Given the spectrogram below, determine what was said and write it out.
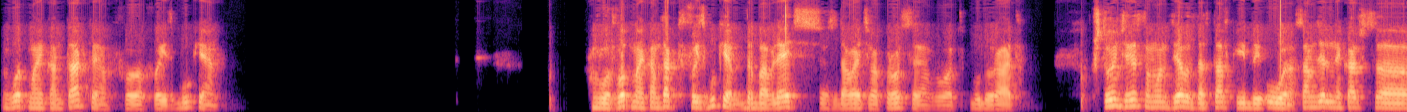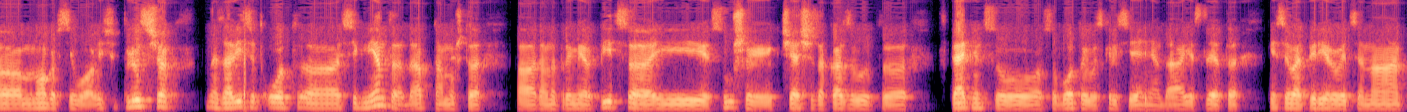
Вот мои контакты в Фейсбуке. Вот, вот мои контакты в Фейсбуке. Добавляйтесь, задавайте вопросы. Вот, буду рад. Что интересно можно сделать с доставкой еды? О, на самом деле, мне кажется, много всего. Плюс еще зависит от э, сегмента, да, потому что а, там, например, пицца и суши чаще заказывают э, в пятницу, субботу и воскресенье, да, если это, если вы оперируете на,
